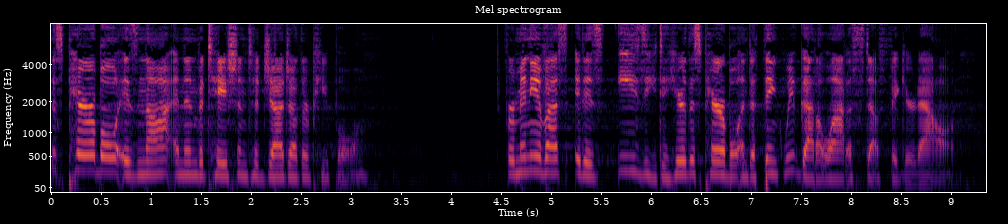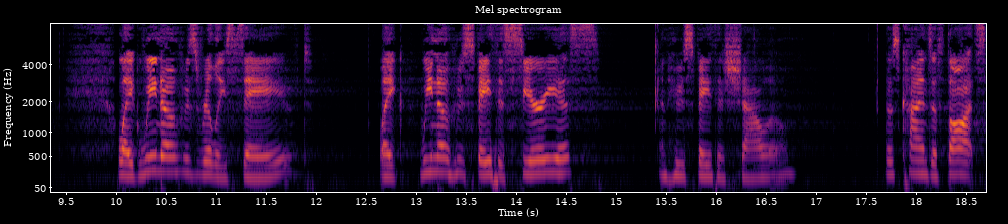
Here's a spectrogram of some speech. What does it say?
This parable is not an invitation to judge other people. For many of us, it is easy to hear this parable and to think we've got a lot of stuff figured out. Like, we know who's really saved. Like, we know whose faith is serious and whose faith is shallow. Those kinds of thoughts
